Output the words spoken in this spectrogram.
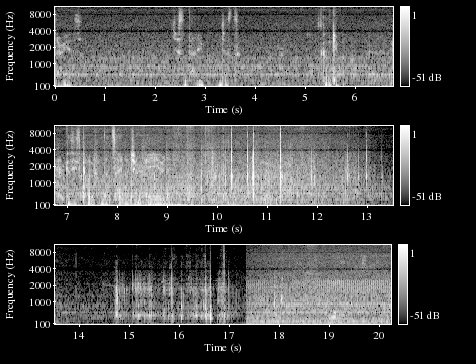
There he is. Just in time. Just almost gonna give up. Because he's coming from that side. Not sure if you heard it. There's one calling that side as well.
